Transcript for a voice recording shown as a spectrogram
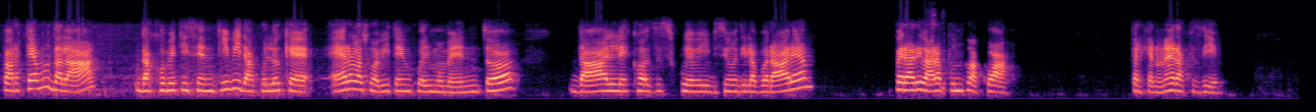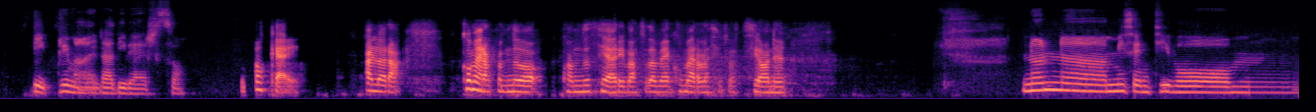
partiamo da là da come ti sentivi, da quello che era la tua vita in quel momento, dalle cose su cui avevi bisogno di lavorare, per arrivare appunto a qua. Perché non era così. Sì, prima era diverso. Ok, allora, com'era quando, quando sei arrivato da me? Com'era la situazione? Non uh, mi sentivo mh, mm,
